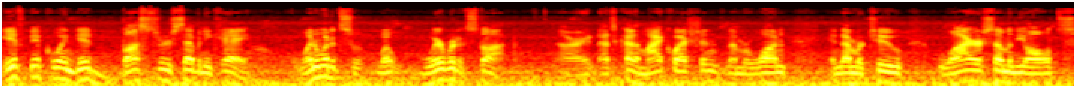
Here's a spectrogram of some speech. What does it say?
if Bitcoin did bust through 70K, when would it, where would it stop? All right, that's kind of my question, number one. And number two, why are some of the alts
